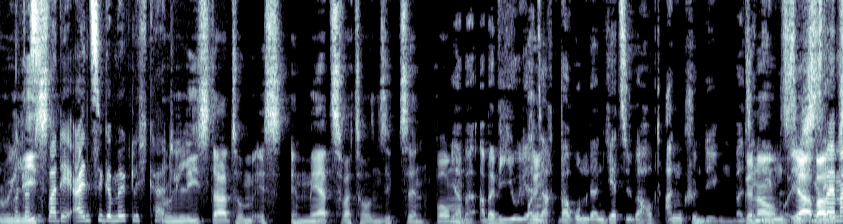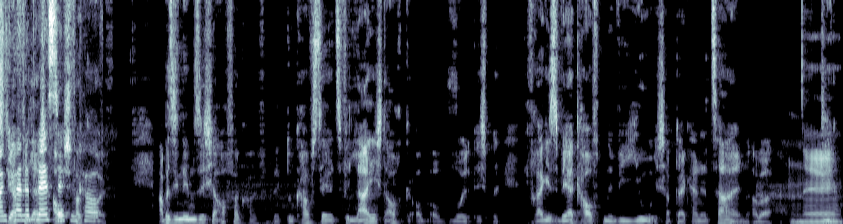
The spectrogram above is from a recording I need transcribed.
Release, und das war die einzige Möglichkeit. Release-Datum ist im März 2017. Warum ja, aber, aber wie Julian sagt, warum dann jetzt überhaupt ankündigen? Weil genau, sie nehmen sich ja, aber weil man keine Playstation kauft. Aber sie nehmen sicher auch Verkäufe weg. Du kaufst ja jetzt vielleicht auch, ob, obwohl, ich, die Frage ist, wer kauft eine Wii U? Ich habe da keine Zahlen, aber nee. die,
